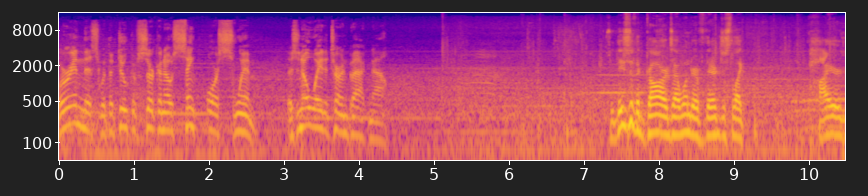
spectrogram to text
We're in this with the Duke of Serkonos, sink or swim. There's no way to turn back now. So these are the guards. I wonder if they're just like hired,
